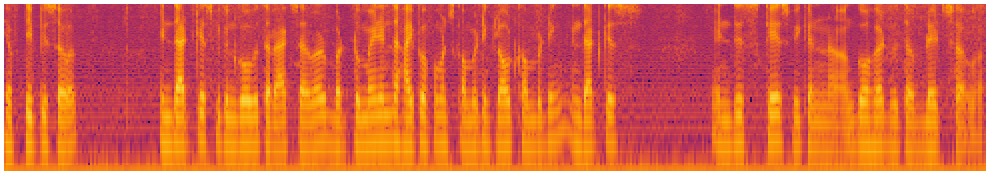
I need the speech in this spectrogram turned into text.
ftp server. In that case we can go with the rack server but to maintain the high performance computing cloud computing in that case in this case we can uh, go ahead with the blade server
